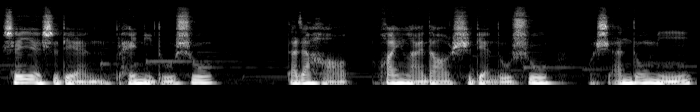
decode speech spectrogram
深夜十点陪你读书，大家好，欢迎来到十点读书，我是安东尼。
